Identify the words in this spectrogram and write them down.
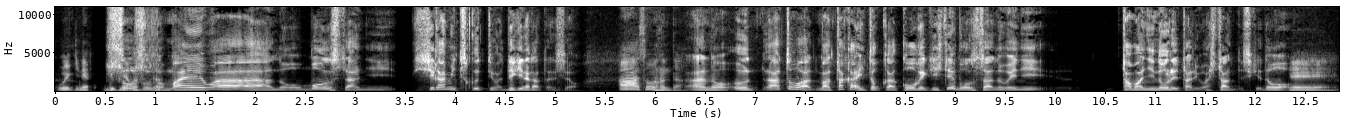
攻撃ねできなかったそうそうそう。前。は、あの、モンスターにしがみつくっていうのはできなかったんですよ。ああ、そうなんだ。あの、うん。あとは、まあ、高いとこから攻撃して、モンスターの上に、たまに乗れたりはしたんですけど、え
